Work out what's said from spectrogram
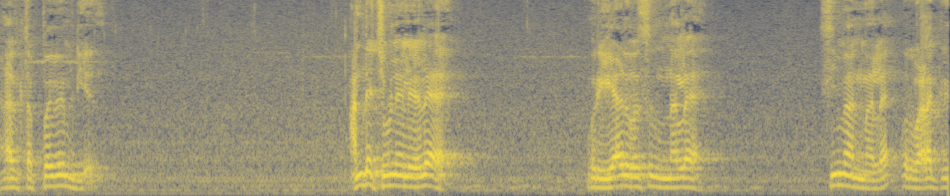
ஆனால் தப்பவே முடியாது. அந்த சூழ்நிலையில் ஒரு ஏழு வருஷத்துக்கு முன்னால் சீமான் மேலே ஒரு வழக்கு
